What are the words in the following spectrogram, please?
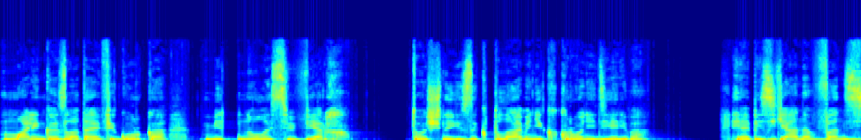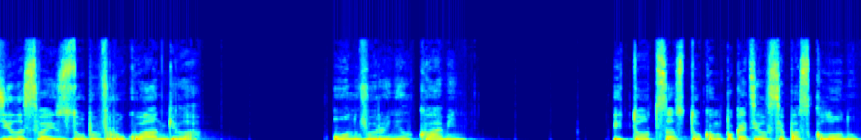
маленькая золотая фигурка метнулась вверх — точно язык пламени к кроне дерева. И обезьяна вонзила свои зубы в руку ангела. Он выронил камень, и тот со стуком покатился по склону.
